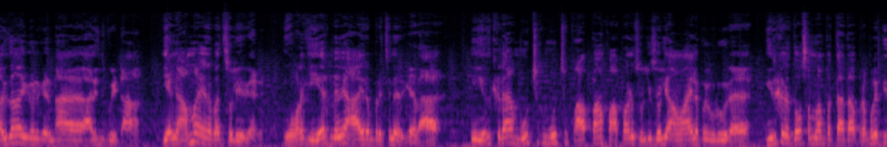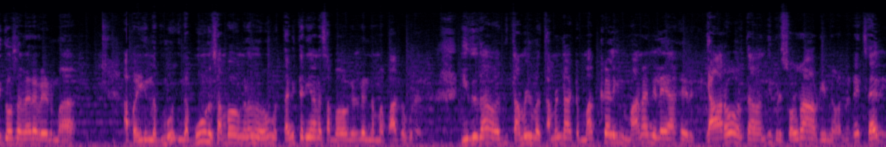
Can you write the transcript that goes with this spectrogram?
அதுதான் இவனுக்கு நான் அழிஞ்சு போயிட்டான். எங்க அம்மா என்னை பார்த்து சொல்லியிருக்காங்க "இவன் உனக்கு ஏற்கனவே ஆயிரம் பிரச்சனை இருக்கேடா நீ எதுக்குடா மூச்சுக்கு மூச்சு பாப்பான் பாப்பான்னு சொல்லி சொல்லி அவன் வாயில போய் விழுவுற இருக்கிற தோசம்லாம் பத்தாதா? பிரம்மகத்தி தோசை வேற வேணுமா? அப்ப இந்த மூ இந்த மூணு சம்பவங்களும் தனித்தனியான சம்பவங்கள்னு நம்ம பார்க்கக்கூடாது. இதுதான் வந்து தமிழ் தமிழ்நாட்டு மக்களின் மனநிலையாக இருக்கு. யாரோ ஒருத்தன் வந்து இப்படி சொல்றான் அப்படின்ன உடனே சரி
